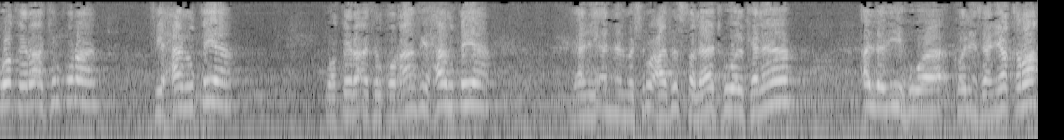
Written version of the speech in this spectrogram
وقراءة القرآن في حال القيام. وقراءة القرآن في حال القيام. يعني أن المشروع في الصلاة هو الكلام الذي هو كل إنسان يقرأ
